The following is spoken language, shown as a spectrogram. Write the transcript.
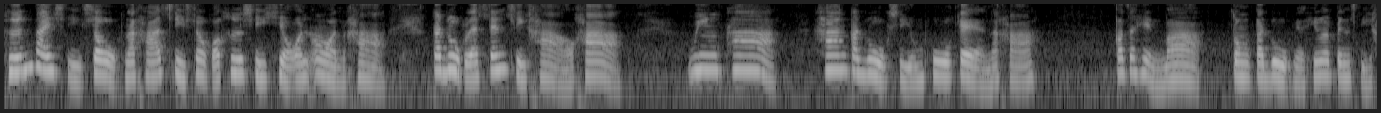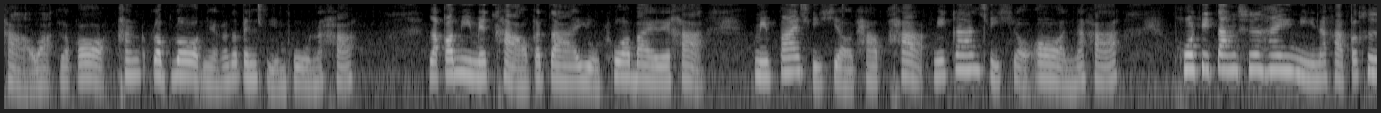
พื้นใบสีโศกนะคะ สีโศกก็คือสีเขียวอ่อนๆค่ะ กระดูกและเส้นสีขาวค่ะ วิ่งผ้าข้างกระดูกสีชมพูแก่นะคะ ก็จะเห็นว่าตรงกระดูกเนี่ยที่มันเป็นสีขาวอะแล้วก็ข้างรอบๆเนี่ยก็จะเป็นสีชมพูนะคะ แล้วก็มีเม็ดขาวกระจายอยู่ทั่วใบเลยค่ะ มีป้ายสีเขียวทับค่ะ มีก้านสีเขียวอ่อนนะคะ ผู้ที่ตั้งชื่อให้นี้นะคะ ก็คือ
